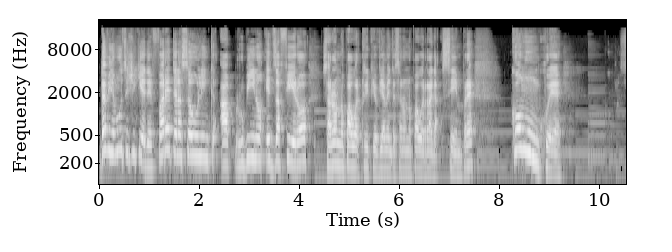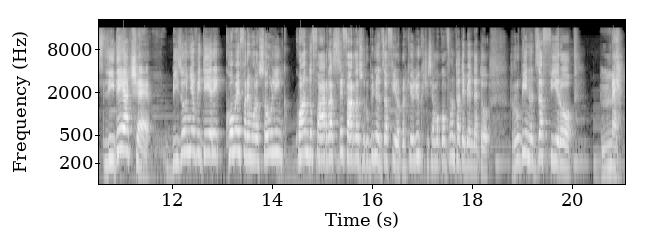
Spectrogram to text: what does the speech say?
Davide Muzzi ci chiede, farete la Soul Link a Rubino e Zaffiro? Saranno power creepy ovviamente, saranno power raga sempre. Comunque, l'idea c'è, bisogna vedere come faremo la Soul Link, quando farla, se farla su Rubino e Zaffiro, perché io e Luke ci siamo confrontati e abbiamo detto Rubino e Zaffiro, meh.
